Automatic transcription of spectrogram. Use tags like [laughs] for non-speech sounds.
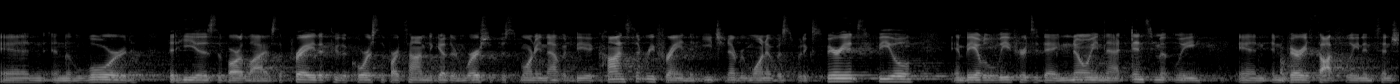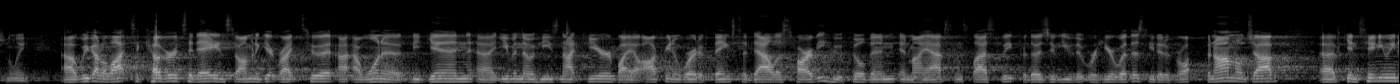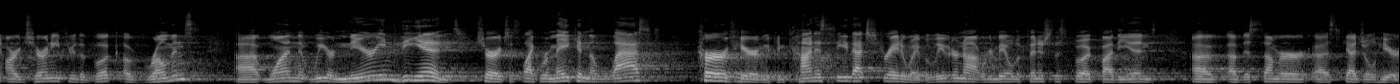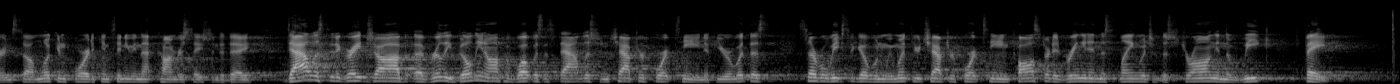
and, and the Lord that He is of our lives. I pray that through the course of our time together in worship this morning, that would be a constant refrain that each and every one of us would experience, feel, and be able to leave here today knowing that intimately and, and very thoughtfully and intentionally. Uh, we've got a lot to cover today, and so I'm going to get right to it. I, I want to begin, uh, even though he's not here, by offering a word of thanks to Dallas Harvey, who filled in in my absence last week. For those of you that were here with us, he did a phenomenal job of continuing our journey through the book of Romans. Uh, one that we are nearing the end, church. It's like we're making the last curve here, and we can kind of see that straight away. Believe it or not, we're going to be able to finish this book by the end of, of the summer uh, schedule here. And so I'm looking forward to continuing that conversation today. Dallas did a great job of really building off of what was established in chapter 14. If you were with us several weeks ago when we went through chapter 14, Paul started bringing in this language of the strong and the weak faith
